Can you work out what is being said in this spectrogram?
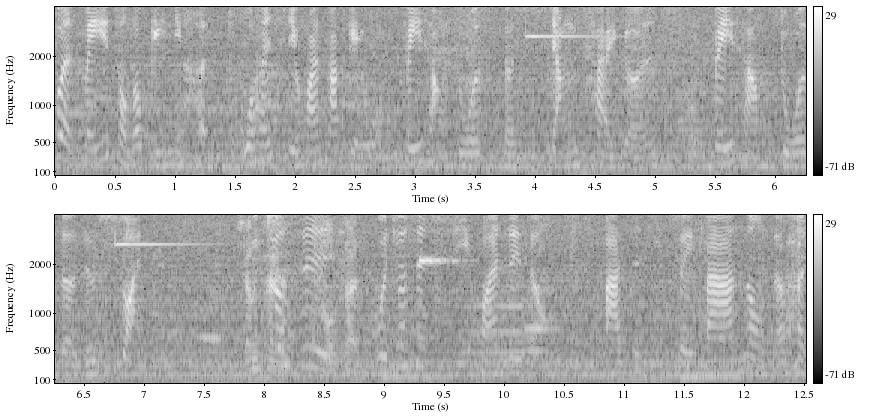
份每一种都给你很多，我很喜欢它给我非常多的香菜跟非常多的就是蒜，我香菜就是超赞。我就是喜欢这种把自己嘴巴弄得很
